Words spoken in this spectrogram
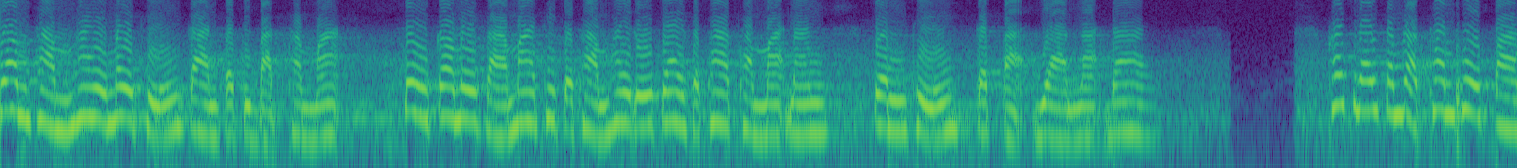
ย่อมทำให้ไม่ถึงการปฏิบัติธรรมะ ซึ่งก็ไม่สามารถที่จะทำให้รู้แจ้งสภาพธรรมะนั้น จนถึงกตะญาณะได้ เพราะฉะนั้นสำหรับท่านผู้ฟัง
